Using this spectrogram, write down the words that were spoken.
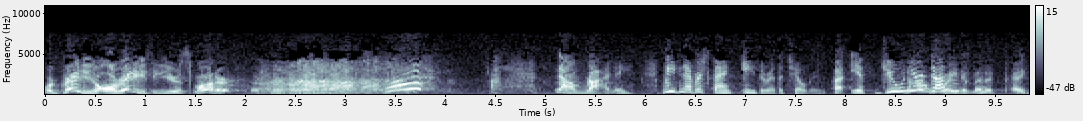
Well, great. He's already a year smarter. What? Now, Riley, we've never spanked either of the children. But if Junior now, doesn't... wait a minute, Peg.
